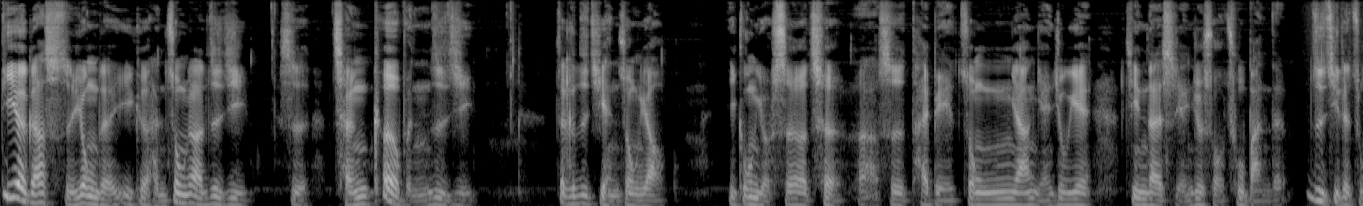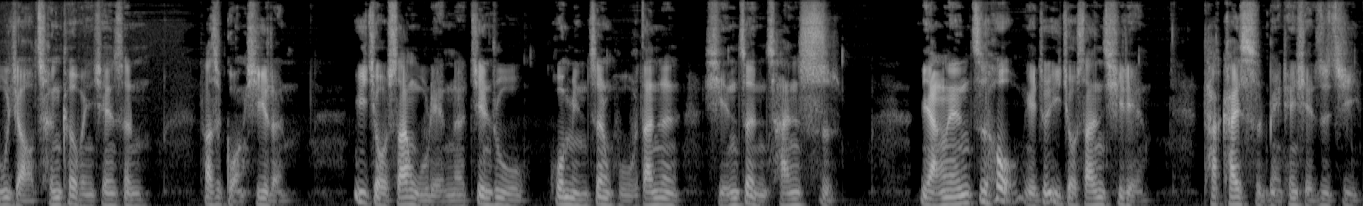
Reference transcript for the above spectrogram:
第二个他使用的一个很重要的日记是陈克文日记，这个日记很重要。一共有十二册啊，是台北中央研究院近代史研究所出版的日记的主角陈克文先生，他是广西人。一九三五年呢，进入国民政府担任行政参事。两年之后，也就一九三七年，他开始每天写日记，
